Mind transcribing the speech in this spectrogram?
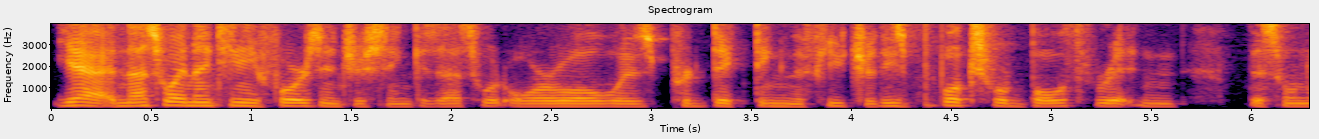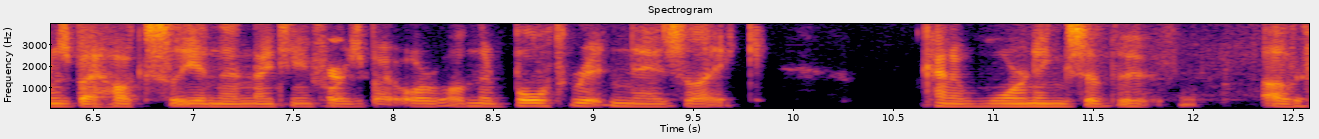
yeah and that's why 1984 is interesting because that's what orwell was predicting the future these books were both written this one was by huxley and then 1984 is by orwell and they're both written as like kind of warnings of the of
